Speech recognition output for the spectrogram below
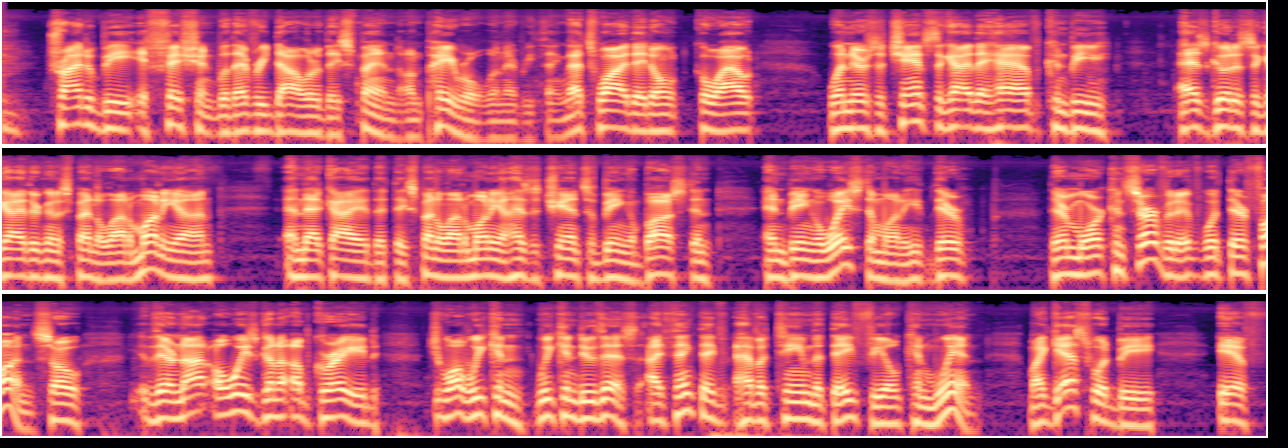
try to be efficient with every dollar they spend on payroll and everything. That's why they don't go out when there's a chance the guy they have can be as good as the guy they're going to spend a lot of money on, and that guy that they spend a lot of money on has a chance of being a bust and and being a waste of money. They're they're more conservative with their funds, so they're not always going to upgrade. Well, we can we can do this. I think they have a team that they feel can win. My guess would be if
